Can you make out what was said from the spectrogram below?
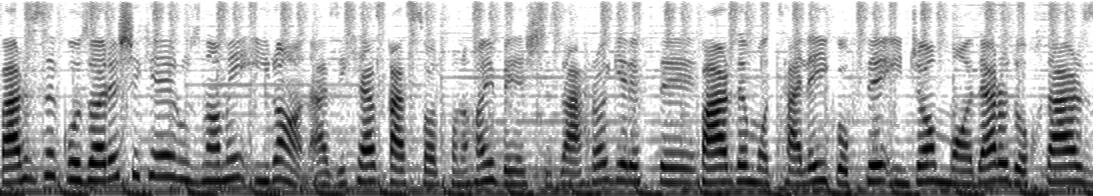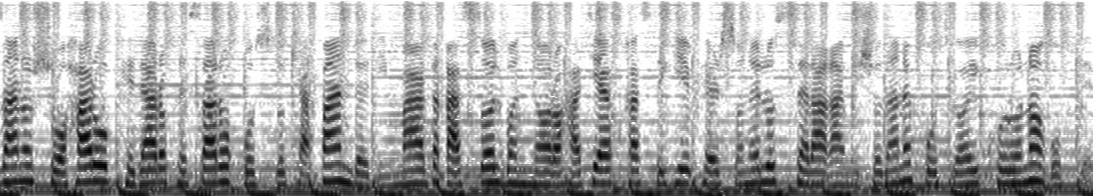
بر اساس گزارشی که روزنامه ایران از یکی از قصالخونه های بهشت زهرا گرفته فرد مطلعی گفته اینجا مادر و دختر زن و شوهر و پدر و پسر و قسل و کفن دادیم. مرد قصال با ناراحتی از خستگی پرسنل و سرقمی شدن فوتی های کرونا گفته.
